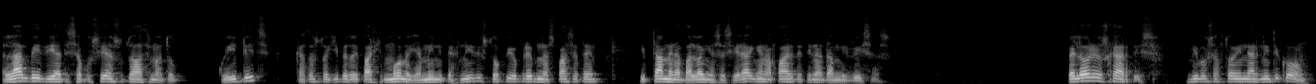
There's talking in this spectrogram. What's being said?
Λάμπει δια της απουσίας του το άθλημα το Quidditch, καθώς το γήπεδο υπάρχει μόνο για μίνι παιχνίδι, στο οποίο πρέπει να σπάσετε υπτάμενα μπαλόνια σε σειρά για να πάρετε την ανταμοιβή σας. Πελώριος χάρτης. Μήπως αυτό είναι αρνητικό;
